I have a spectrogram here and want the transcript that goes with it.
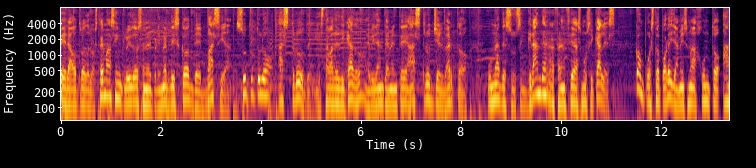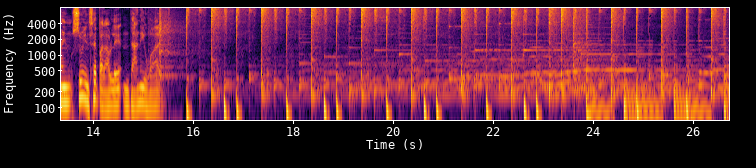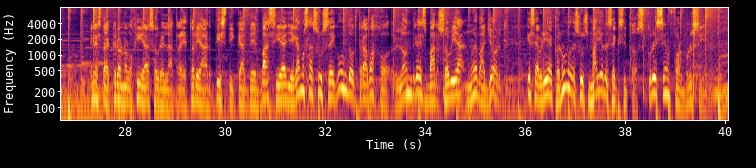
Este era otro de los temas incluidos en el primer disco de Basia, su título Astrud, y estaba dedicado evidentemente a Astrud Gilberto, una de sus grandes referencias musicales, compuesto por ella misma junto a su inseparable Danny White. En esta cronología sobre la trayectoria artística de Basia llegamos a su segundo trabajo, Londres, Varsovia, Nueva York, que se abría con uno de sus mayores éxitos, Cruising for Brucing.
